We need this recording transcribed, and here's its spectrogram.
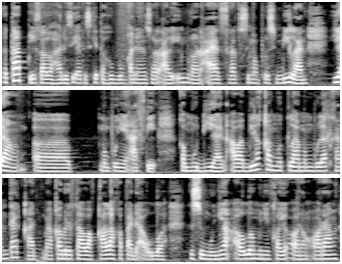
Tetapi kalau hadis di atas kita hubungkan dengan surat Ali Imran ayat 159 yang uh, mempunyai arti. Kemudian apabila kamu telah membulatkan tekad, maka bertawakallah kepada Allah. Sesungguhnya Allah menyukai orang-orang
